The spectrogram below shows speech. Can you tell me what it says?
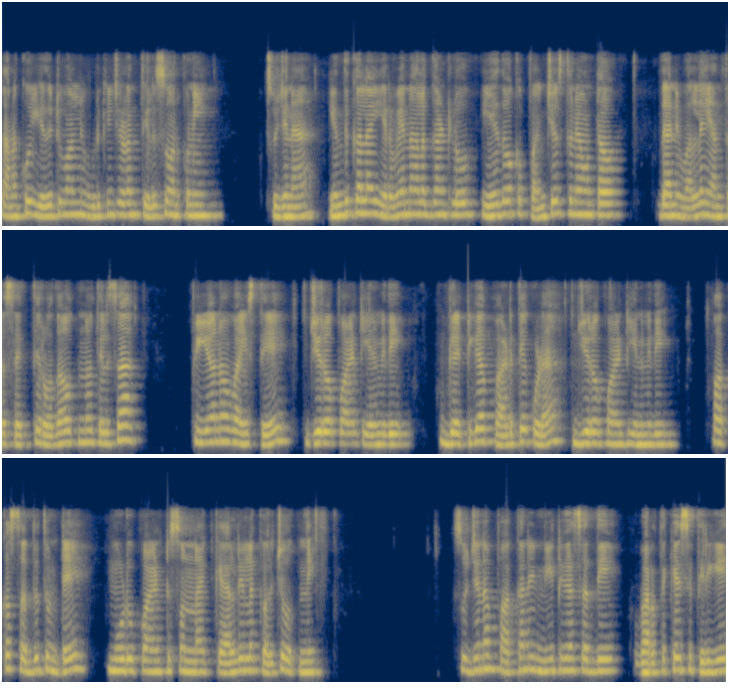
తనకు ఎదుటి వాళ్ళని ఉడికించడం తెలుసు అనుకుని. సుజన ఎందుకలా ఇరవై నాలుగు గంటలు ఏదో ఒక పని చేస్తూనే ఉంటావు? దానివల్ల ఎంత శక్తి వృధా అవుతుందో తెలుసా? పియానో వాయిస్తే జీరో పాయింట్ ఎనిమిది. గట్టిగా పాడితే కూడా జీరో పాయింట్ ఎనిమిది. పక్క సర్దుతుంటే మూడు పాయింట్ సున్నా క్యాలరీల ఖర్చు అవుతుంది. సుజన పక్కని నీట్గా సర్ది భర్తకేసి తిరిగి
